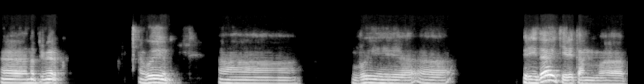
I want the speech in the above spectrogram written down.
например, вы вы а, переедаете или там а,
